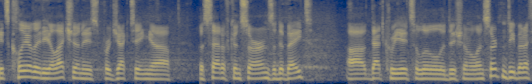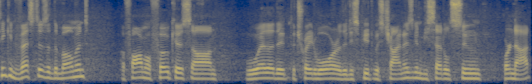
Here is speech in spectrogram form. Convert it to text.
It's clear that the election is projecting uh, a set of concerns, a debate uh, that creates a little additional uncertainty. But I think investors at the moment are far more focused on whether the, the trade war or the dispute with China is going to be settled soon or not.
